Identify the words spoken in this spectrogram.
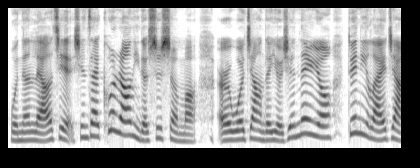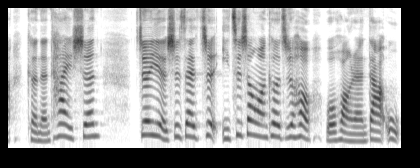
我能了解现在困扰你的是什么，而我讲的有些内容对你来讲可能太深，这也是在这一次上完课之后，我恍然大悟。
